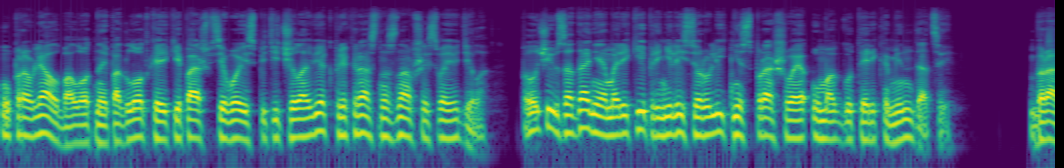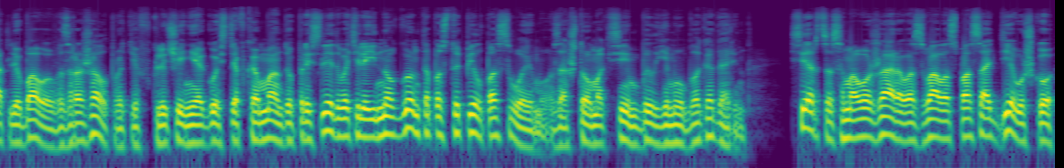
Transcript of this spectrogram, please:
Управлял болотной подлодкой экипаж всего из пяти человек, прекрасно знавший свое дело. Получив задание, моряки принялись рулить, не спрашивая у Магуты рекомендаций. Брат Любавы возражал против включения гостя в команду преследователей, но Гонта поступил по-своему, за что Максим был ему благодарен. Сердце самого Жарова звало спасать девушку,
